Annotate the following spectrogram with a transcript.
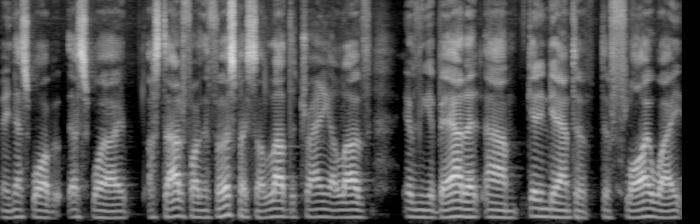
I mean, that's why that's why I started fighting in the first place. I love the training. I love everything about it. Um, getting down to, to flyweight,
